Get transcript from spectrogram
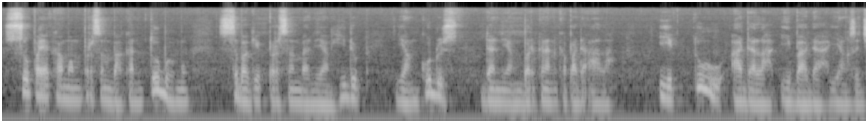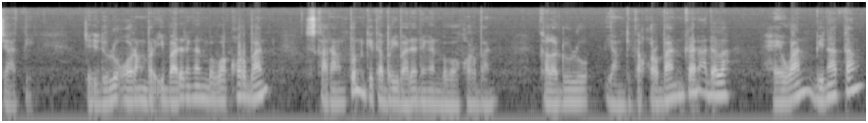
supaya kamu mempersembahkan tubuhmu sebagai persembahan yang hidup, yang kudus, dan yang berkenan kepada Allah. Itu adalah ibadah yang sejati. Jadi dulu orang beribadah dengan bawa korban, sekarang pun kita beribadah dengan bawa korban. Kalau dulu yang kita korbankan adalah hewan, binatang,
